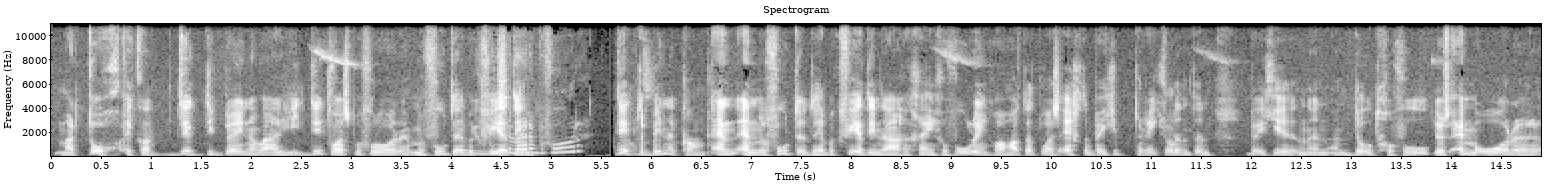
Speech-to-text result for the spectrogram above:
maar toch, ik had dit, die benen waren hier, dit was bevroren. Mijn voeten heb ik Uw wiezen 14 waren bevroren? Dit de binnenkant. En, en mijn voeten, daar heb ik veertien dagen geen gevoel in gehad. Dat was echt een beetje prikkelend, een beetje een, een, een dood gevoel. Dus, en mijn oren. Hè.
